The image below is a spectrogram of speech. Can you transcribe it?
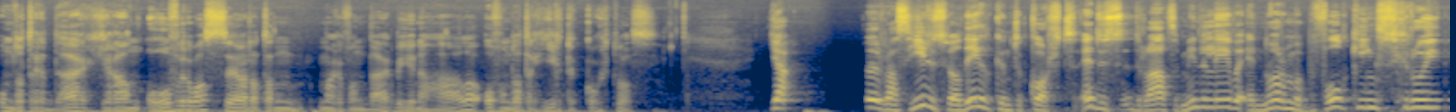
omdat er daar graan over was, zijn we dat dan maar vandaar beginnen halen? Of omdat er hier tekort was? Ja, er was hier dus wel degelijk een tekort. Hè. Dus de late middeleeuwen, enorme bevolkingsgroei.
